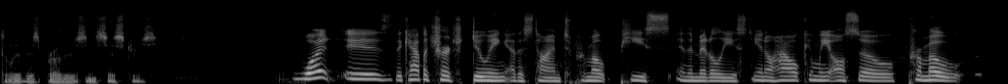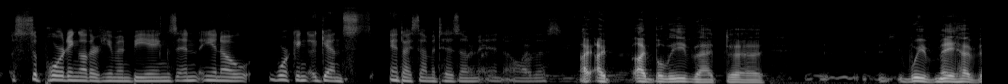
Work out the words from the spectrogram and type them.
to live as brothers and sisters. What is the Catholic Church doing at this time to promote peace in the Middle East? You know, how can we also promote supporting other human beings and you know working against anti-Semitism and all of this. I I, I believe that uh, we may have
